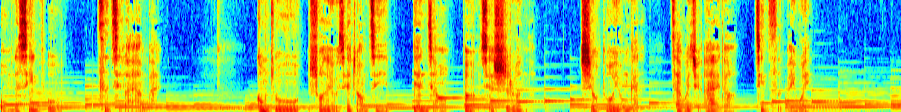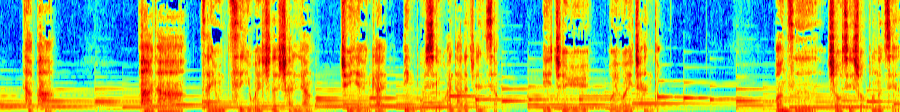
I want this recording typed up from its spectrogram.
我们的幸福自己来安排。公主说的有些着急，眼角都有些湿润了。是有多勇敢，才会去爱的近似卑微？她怕，怕他在用自以为是的善良去掩盖并不喜欢他的真相，以至于微微颤抖。王子收起手中的剑，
